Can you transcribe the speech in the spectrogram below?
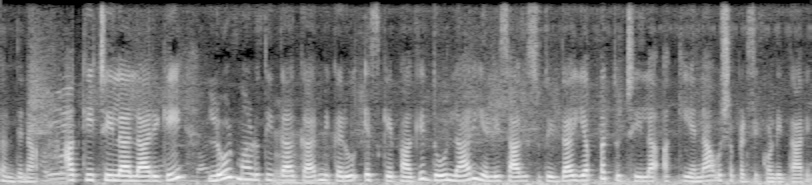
ಬಂಧನ. ಅಕ್ಕಿ ಚೀಲ ಲಾರಿಗೆ ಲೋಡ್ ಮಾಡುತ್ತಿದ್ದ ಕಾರ್ಮಿಕರು ಎಸ್ಕೇಪ್ ಆಗಿದ್ದು, ಲಾರಿಯಲ್ಲಿ ಸಾಗಿಸುತ್ತಿದ್ದ ಎಪ್ಪತ್ತು ಚೀಲ ಅಕ್ಕಿಯನ್ನು ವಶಪಡಿಸಿಕೊಂಡಿದ್ದಾರೆ.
